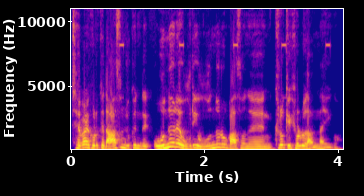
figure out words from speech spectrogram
제발 그렇게 나왔으면 좋겠는데, 오늘의 우리 운으로 봐서는 그렇게 결론 안 나, 이거.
